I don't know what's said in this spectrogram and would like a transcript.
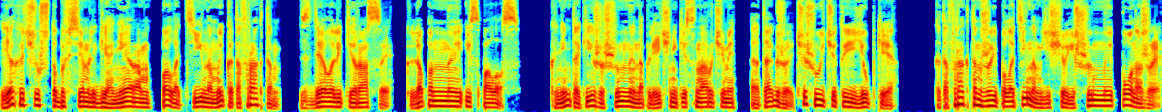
«Я хочу, чтобы всем легионерам, палатинам и катафрактам сделали кирасы, клепанные из полос. К ним такие же шинные наплечники с наручами, а также чешуйчатые юбки. Катафрактам же и палатинам еще и шинные поножи,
